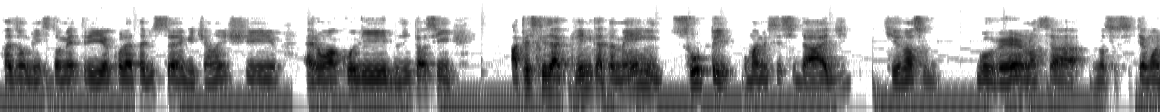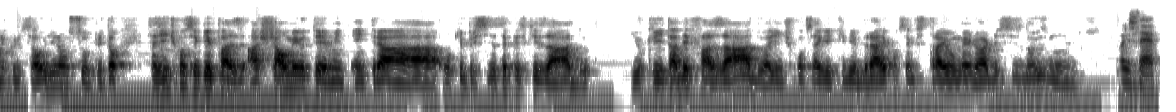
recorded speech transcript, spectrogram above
faziam densitometria, coleta de sangue, tinha lanchinho, eram acolhidas. Então, assim, a pesquisa clínica também supre uma necessidade que o nosso governo, nossa, nosso sistema único de saúde não supre. Então, se a gente conseguir fazer, achar o meio termo entre a, o que precisa ser pesquisado e o que está defasado, a gente consegue equilibrar e consegue extrair o melhor desses dois mundos. Pois é.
